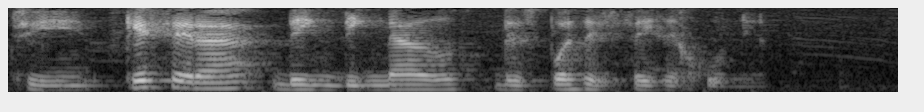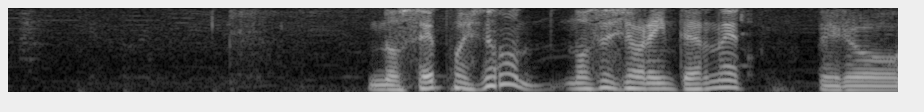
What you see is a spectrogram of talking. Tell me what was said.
Sí, ¿qué será de indignados después del 6 de junio? No sé, pues no, no sé si habrá internet, pero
